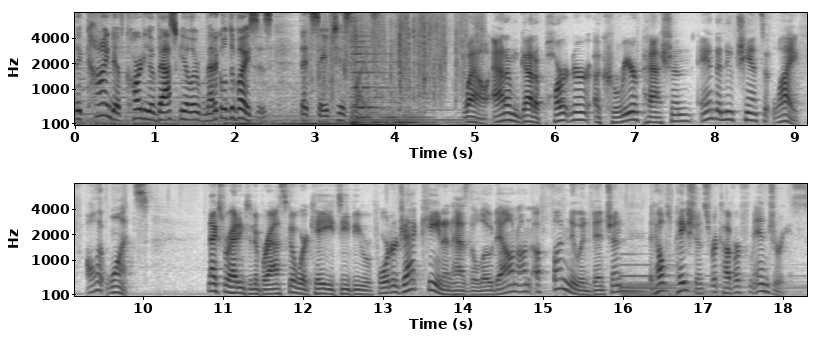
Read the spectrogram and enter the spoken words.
the kind of cardiovascular medical devices that saved his life. Wow, Adam got a partner, a career passion, and a new chance at life all at once. Next, we're heading to Nebraska, where KETV reporter Jack Keenan has the lowdown on a fun new invention that helps patients recover from injuries.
